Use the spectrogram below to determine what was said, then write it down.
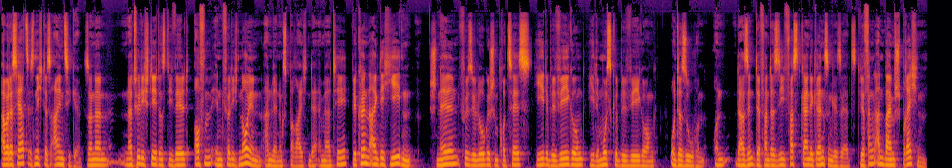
Aber das Herz ist nicht das Einzige, sondern natürlich steht uns die Welt offen in völlig neuen Anwendungsbereichen der MRT. Wir können eigentlich jeden schnellen physiologischen Prozess, jede Bewegung, jede Muskelbewegung untersuchen. Und da sind der Fantasie fast keine Grenzen gesetzt. Wir fangen an beim Sprechen.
